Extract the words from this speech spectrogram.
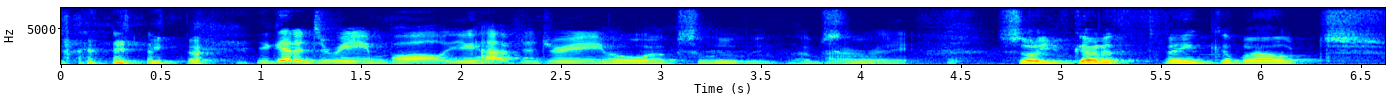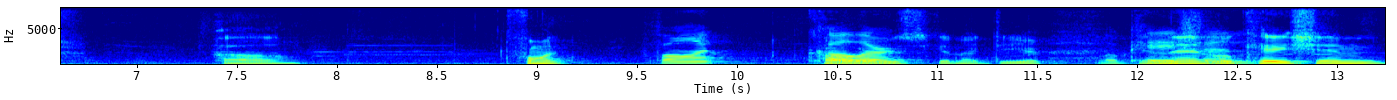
you got to dream paul you have to dream No, absolutely, absolutely. right. So you've got to think about uh, font, font Color. colors, get an idea, location, and then location,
